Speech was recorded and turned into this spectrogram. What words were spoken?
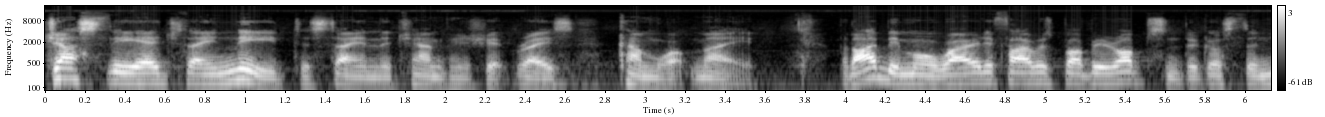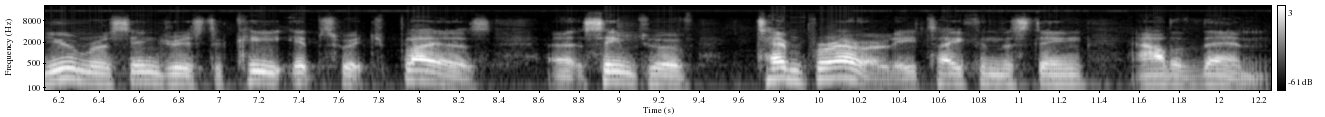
just the edge they need to stay in the championship race, come what may. But I'd be more worried if I was Bobby Robson, because the numerous injuries to key Ipswich players uh, seem to have temporarily taken the sting out of them.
